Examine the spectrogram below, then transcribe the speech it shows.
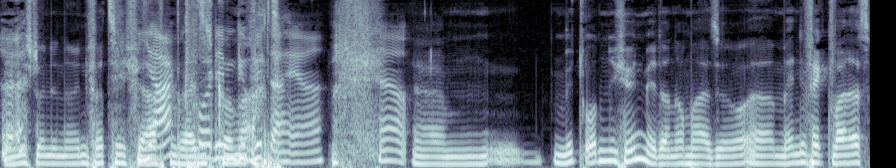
Eine Stunde 49 für Jagd vor dem 38,8. Gewitter her. Mit ordentlich Höhenmeter nochmal. Also äh, im Endeffekt war das,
